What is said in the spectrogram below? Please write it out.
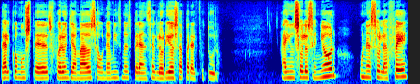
tal como ustedes fueron llamados a una misma esperanza gloriosa para el futuro. Hay un solo Señor, una sola fe,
